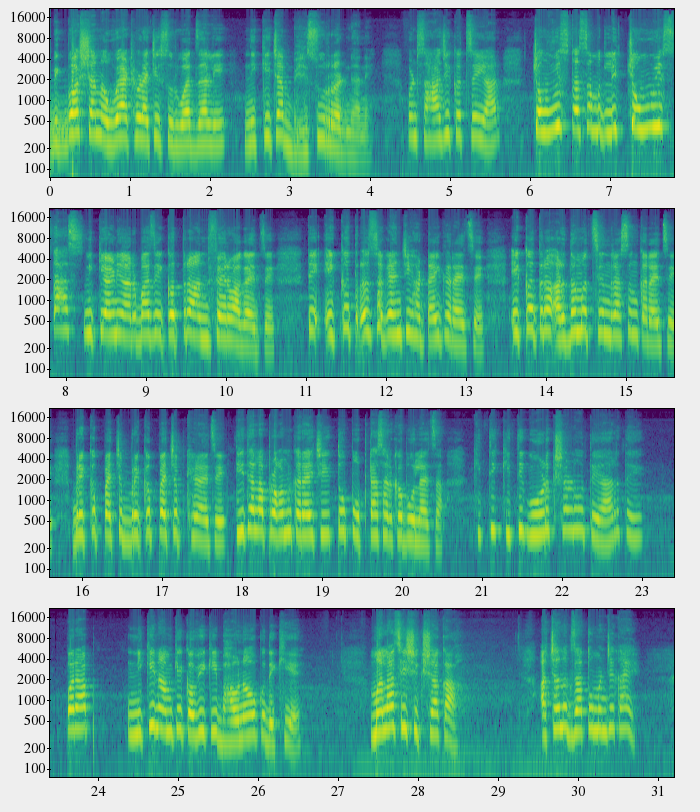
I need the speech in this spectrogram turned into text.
Big बॉसच्या नवव्या आठवड्याची सुरुवात झाली निकीच्या भेसूर रडण्याने. पण साहजिकच आहे यार चोवीस तासामधले चोवीस तास निकी आणि अरबाज एकत्र अनफेअर वागायचे. ते एकत्र सगळ्यांची हटाई करायचे एकत्र अर्धमत्स्येंद्रासन करायचे ब्रेकअप पॅचअप ब्रेकअप पॅचअप खेळायचे. ती त्याला प्रॉम्प्ट करायची तो पोपटासारखं बोलायचा. किती किती गोड क्षण होते यार ते. पर आप निकी नाम के की भावनाओं को देखिए. मलाच ही शिक्षा का? अचानक जातो म्हणजे काय?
